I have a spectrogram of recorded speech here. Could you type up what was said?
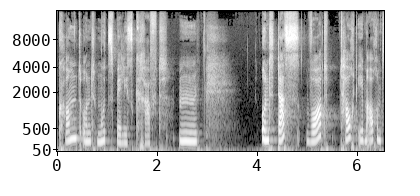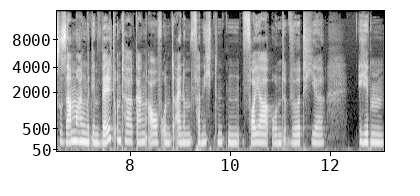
kommt und Mut spellis Kraft. Mm. Und das Wort taucht eben auch im Zusammenhang mit dem Weltuntergang auf und einem vernichtenden Feuer und wird hier eben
